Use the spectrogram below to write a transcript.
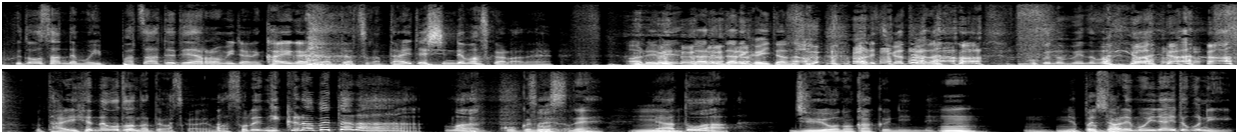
不動産でも一発当ててやろうみたいな海外でやったやつが大体死んでますからね。あれね、誰、誰かいたな。あれ違ったかな。僕の目の前が。大変なことになってますからね。まあそれに比べたら、まあ国内のね。そうですね。うんであとは、需要の確認ね。うん。うんやっぱり誰もいないとこに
